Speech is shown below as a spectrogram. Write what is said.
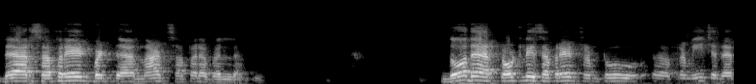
they are separate but they are not separable though they are totally separate from two uh, from each other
